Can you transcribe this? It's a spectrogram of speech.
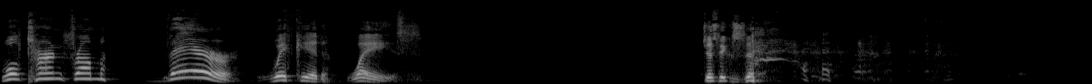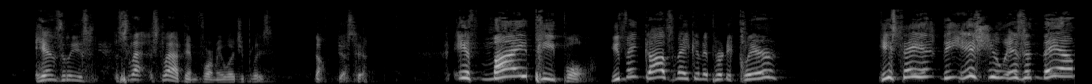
will turn from their wicked ways. Just exactly. Hensley, slap, slap him for me, would you please? No, just him. If my people, you think God's making it pretty clear? He's saying the issue isn't them.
